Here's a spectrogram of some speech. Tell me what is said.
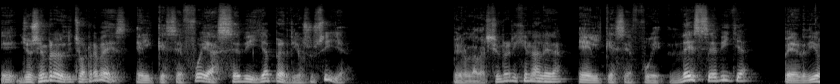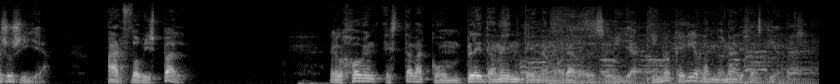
eh, yo siempre lo he dicho al revés, el que se fue a Sevilla perdió su silla. Pero la versión original era el que se fue de Sevilla perdió su silla. Arzobispal, el joven estaba completamente enamorado de Sevilla y no quería abandonar esas tierras.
